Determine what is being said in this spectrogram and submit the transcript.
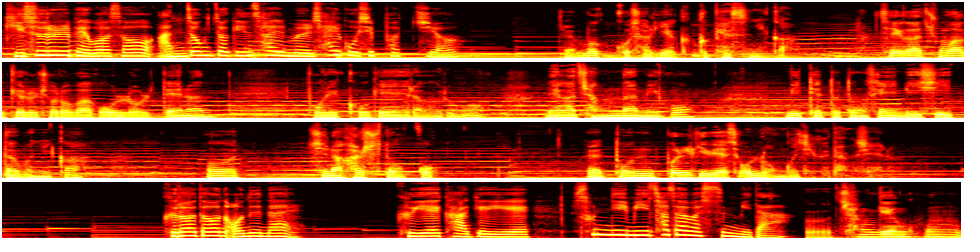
기술을 배워서 안정적인 삶을 살고 싶었죠. 먹고 살기가 급급했으니까 제가 중학교를 졸업하고 올라올 때는 보릿고개라 그러고 내가 장남이고 밑에 또 동생이 넷이 있다 보니까 뭐 진학할 수도 없고 돈 벌기 위해서 올라온 거지 그 당시에는. 그러던 어느 날 그의 가게에 손님이 찾아왔습니다. 그 창경궁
